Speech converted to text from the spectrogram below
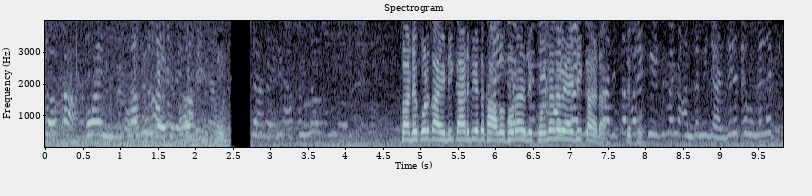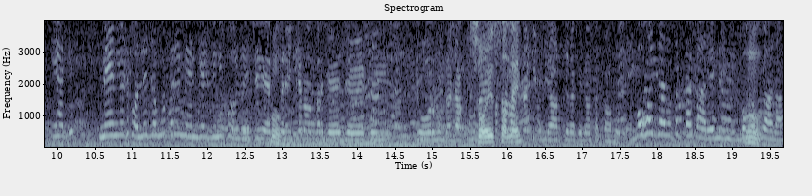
रोका कोई नहीं देख रहे ਤੁਹਾਡੇ ਕੋਲ ਤਾਂ ਆਈਡੀ ਕਾਰਡ ਵੀ ਹੈ ਦਿਖਾ ਦਿਓ ਥੋੜਾ ਜਿਹਾ ਦੇਖੋ ਇਹਨਾਂ ਦਾ ਆਈਡੀ ਕਾਰਡ ਆ। ਦੇਖੋ। ਫਿਰ ਵੀ ਮੈਨੂੰ ਅੰਦਰ ਨਹੀਂ ਜਾਣ ਦੇ ਰਹੇ ਤੇ ਉਹਨਾਂ ਨੇ ਕਿਹਾ ਕਿ ਮੇਨ ਗੇਟ ਖੋਲੇ ਜਾਊਗਾ ਪਰ ਇਹ ਮੇਨ ਗੇਟ ਵੀ ਨਹੀਂ ਖੋਲ ਰਹੇ। ਤੁਸੀਂ ਇਸ ਤਰੀਕੇ ਨਾਲ ਅੰਦਰ ਗਏ ਜਿਵੇਂ ਕੋਈ ਚੋਰ ਹੁੰਦਾ ਡਾਕੂ ਸੋ ਇਸ ਸਮੇਂ- ਕਿ ਵਿਦਿਆਰਥੀ ਨਾਲ ਕਿੰਨਾ ਧੱਕਾ ਹੋ ਰਿਹਾ। ਬਹੁਤ ਜ਼ਿਆਦਾ ਧੱਕਾ ਕਰ ਰਹੇ ਨੇ ਬਹੁਤ ਜ਼ਿਆਦਾ।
